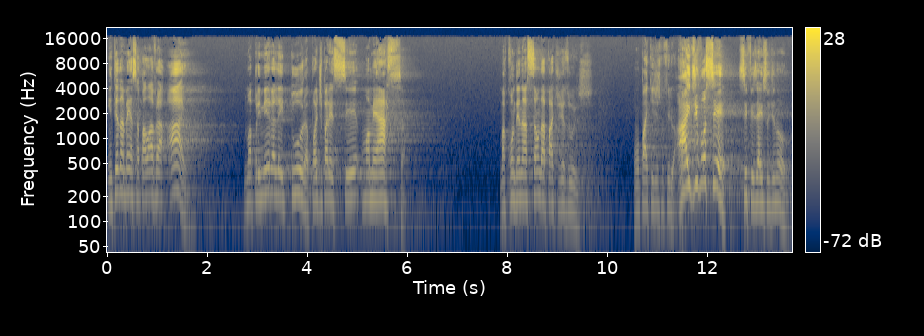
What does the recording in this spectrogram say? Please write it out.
Entenda bem essa palavra ai, numa primeira leitura, pode parecer uma ameaça, uma condenação da parte de Jesus. Como o pai que diz para o filho: ai de você se fizer isso de novo.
